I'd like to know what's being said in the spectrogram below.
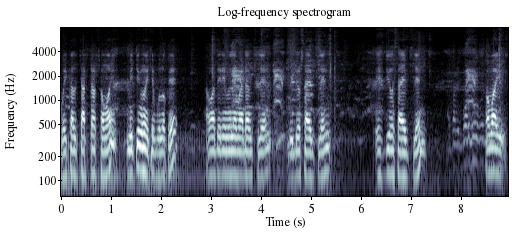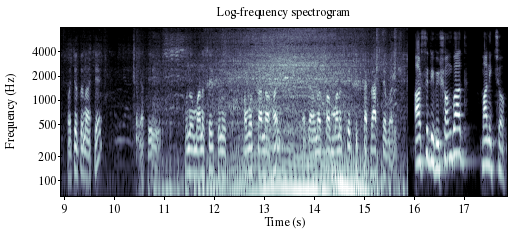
বৈকাল চারটার সময় মিটিং হয়েছে ব্লকে। আমাদের এমএলএ ম্যাডাম ছিলেন, বিডিও সাহেব ছিলেন, এসডিও সাহেব ছিলেন। সবাই সচেতন আছে যাতে কোনো মানুষের কোনো সমস্যা না হয় যাতে আমরা সব মানুষকে ঠিকঠাক রাখতে পারি। আরসিটিভি সংবাদ মানিক চক।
